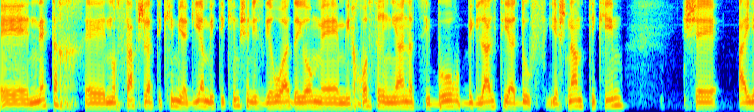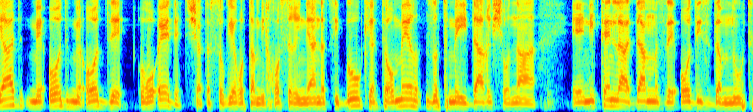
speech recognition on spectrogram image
אה, נתח אה, נוסף של התיקים יגיע מתיקים שנסגרו עד היום מחוסר עניין לציבור בגלל תעדוף. ישנם תיקים שהיד מאוד מאוד רועדת שאתה סוגר אותם מחוסר עניין לציבור, כי אתה אומר, זאת מידע ראשונה, ניתן לאדם הזה עוד הזדמנות.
